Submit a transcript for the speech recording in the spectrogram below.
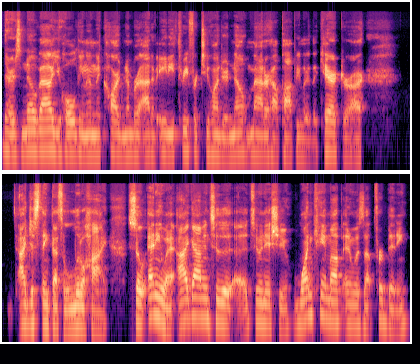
There's no value holding in the card number out of 83 for 200, no matter how popular the character are. I just think that's a little high. So anyway, I got into the uh, to an issue. One came up and was up for bidding.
